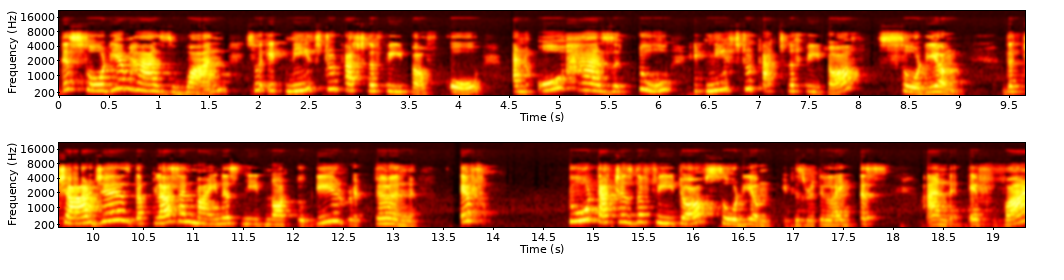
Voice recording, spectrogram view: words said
The sodium has one, so it needs to touch the feet of O and O has two, it needs to touch the feet of sodium. The charges, the plus and minus need not to be written. If 2 touches the feet of sodium, it is written like this. And if 1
